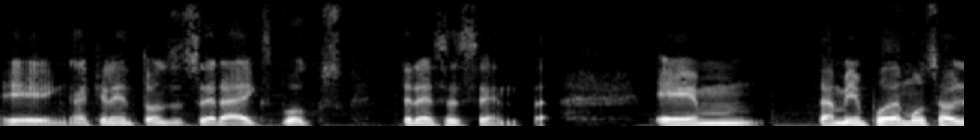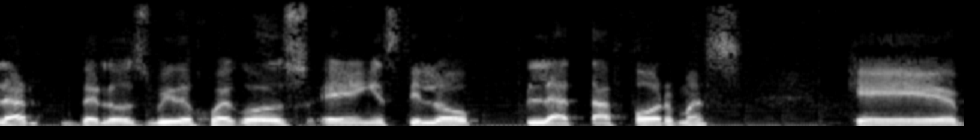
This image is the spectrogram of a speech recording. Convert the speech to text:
en aquel entonces era Xbox 360. Em, también podemos hablar de los videojuegos en estilo plataformas que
